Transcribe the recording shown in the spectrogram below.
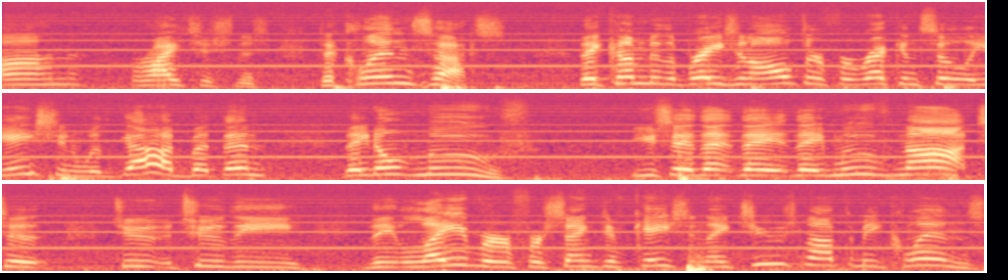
unrighteousness, to cleanse us. They come to the brazen altar for reconciliation with God, but then they don't move. You say that they, they move not to, to, to the, the laver for sanctification. They choose not to be cleansed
